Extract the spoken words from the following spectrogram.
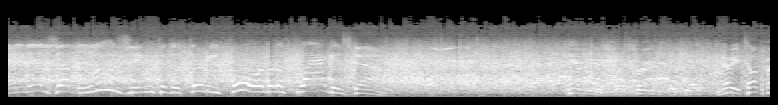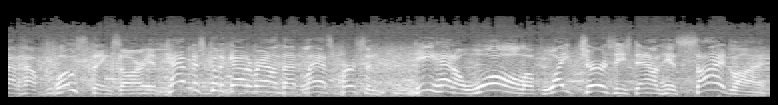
and ends up losing to the 34, but a flag is down. You know, you talk about how close things are. If Cavness could have got around that last person, he had a wall of white jerseys down his sideline.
